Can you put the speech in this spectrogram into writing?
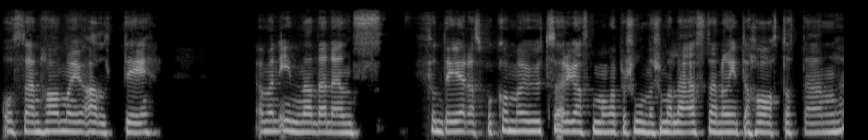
och sen har man ju alltid, ja men innan den ens funderas på att komma ut så är det ganska många personer som har läst den och inte hatat den.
